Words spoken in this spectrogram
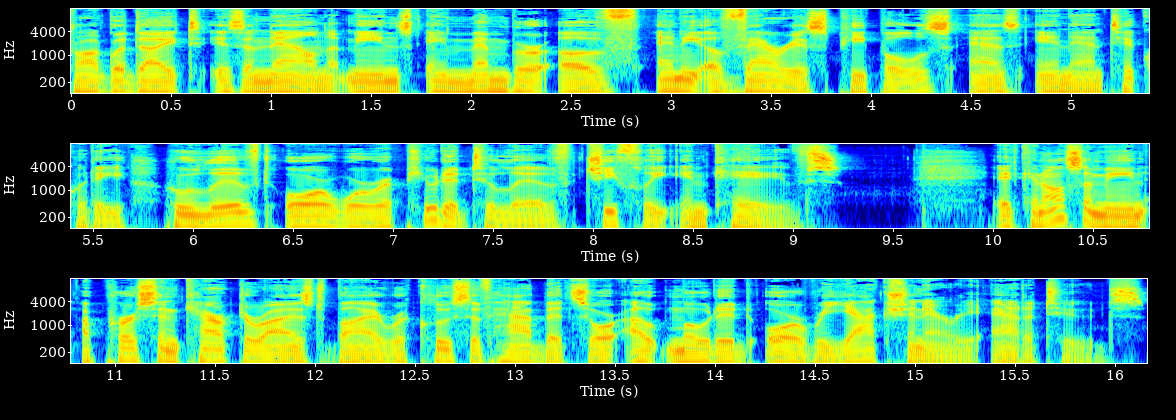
Troglodyte is a noun that means a member of any of various peoples, as in antiquity, who lived or were reputed to live chiefly in caves. It can also mean a person characterized by reclusive habits or outmoded or reactionary attitudes.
